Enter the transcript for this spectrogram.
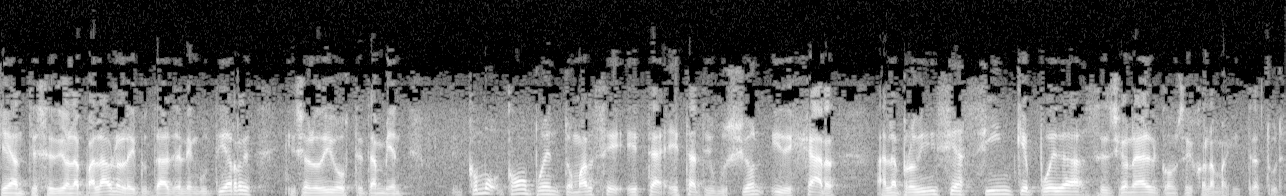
que antecedió la palabra, la diputada Yelen Gutiérrez, y se lo digo a usted también. ¿Cómo, cómo pueden tomarse esta, esta atribución y dejar a la provincia sin que pueda sesionar el Consejo de la Magistratura?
